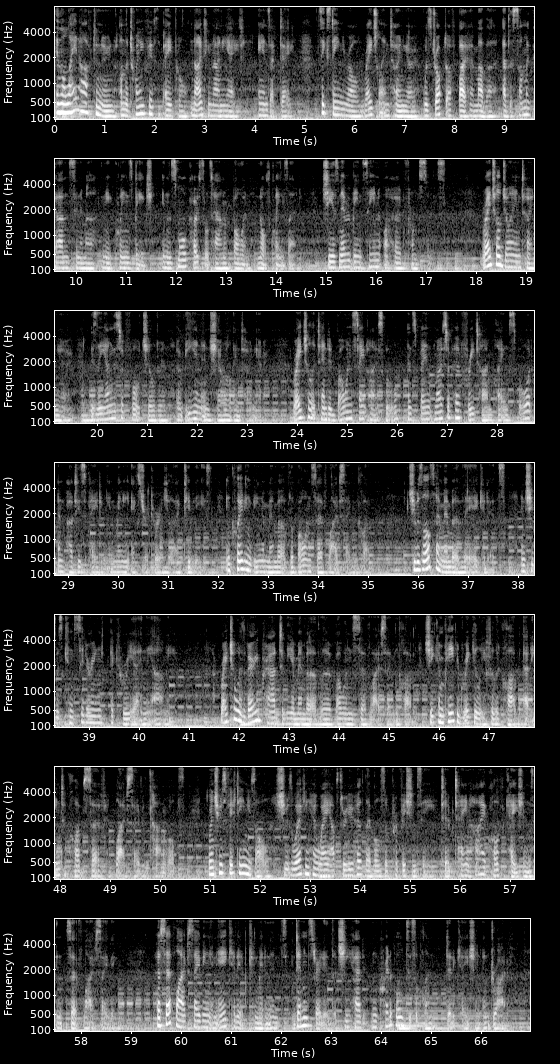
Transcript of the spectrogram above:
In the late afternoon on the 25th of April 1998, Anzac Day, 16 year old Rachel Antonio was dropped off by her mother at the Summer Garden Cinema near Queens Beach in the small coastal town of Bowen, North Queensland. She has never been seen or heard from since. Rachel Joy Antonio is the youngest of four children of Ian and Cheryl Antonio. Rachel attended Bowen State High School and spent most of her free time playing sport and participating in many extracurricular activities, including being a member of the Bowen Surf Lifesaving Club. She was also a member of the Air Cadets and she was considering a career in the Army. Rachel was very proud to be a member of the Bowen Surf Lifesaving Club. She competed regularly for the club at Interclub Surf Lifesaving Carnivals when she was 15 years old, she was working her way up through her levels of proficiency to obtain higher qualifications in surf life saving. Her surf life saving and air cadet commitments demonstrated that she had incredible discipline, dedication, and drive.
